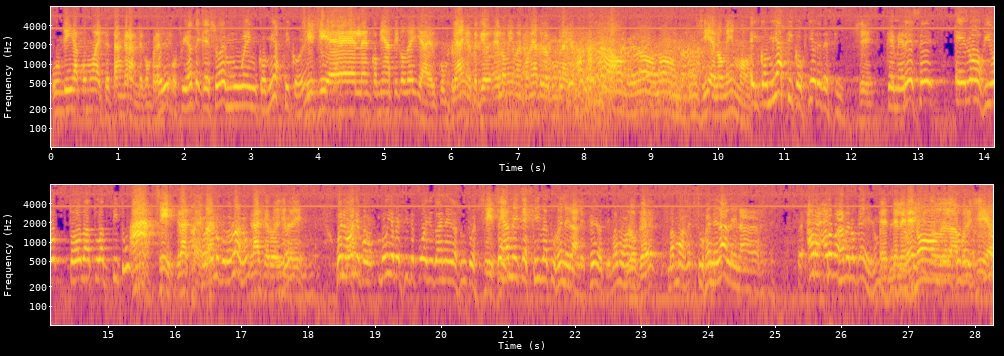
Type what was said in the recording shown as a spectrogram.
un día como este, tan grande, ¿comprendes? Oye, pues fíjate que eso es muy encomiástico, ¿eh? Sí, sí, es el encomiático de ella, el cumpleaños, es lo mismo encomiático que el cumpleaños. ¿no? No, hombre, no, no. Sí, es lo mismo. Encomiástico quiere decir Sí. que merece elogio toda tu actitud. Ah, sí, gracias. No puedo hablar, ¿no? Gracias, ¿Eh? Bueno, oye, pues voy a ver si te puedo ayudar en el asunto. este. Sí, sí. Déjame que escriba tus generales, espérate, vamos a ¿Lo qué? Vamos a ver, tus generales, la... Ahora, ahora vas a ver lo que es. hombre. El del ejército, hombre, de la cosa policía.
